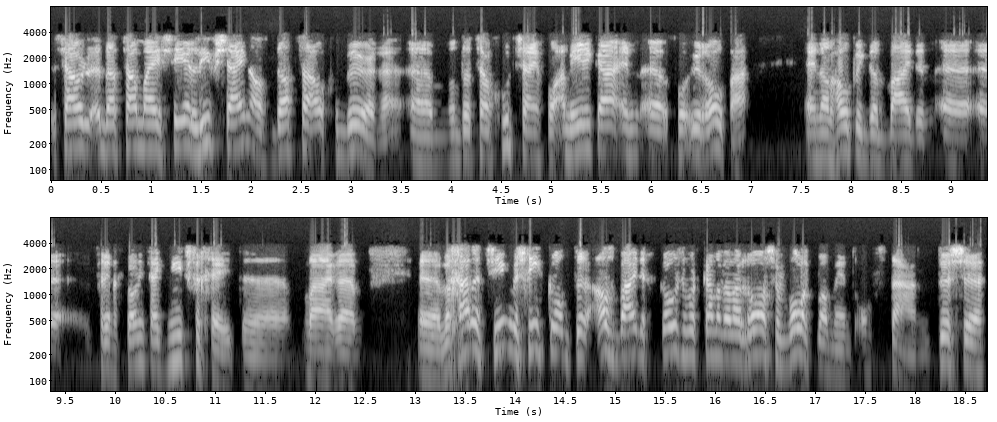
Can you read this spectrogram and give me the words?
zou, dat zou mij zeer lief zijn als dat zou gebeuren. Um, want dat zou goed zijn voor Amerika en uh, voor Europa. En dan hoop ik dat Biden uh, uh, Verenigd Koninkrijk niet vergeet. maar we gaan het zien. Misschien komt er, als Biden gekozen wordt, kan er wel een roze wolkmoment ontstaan tussen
